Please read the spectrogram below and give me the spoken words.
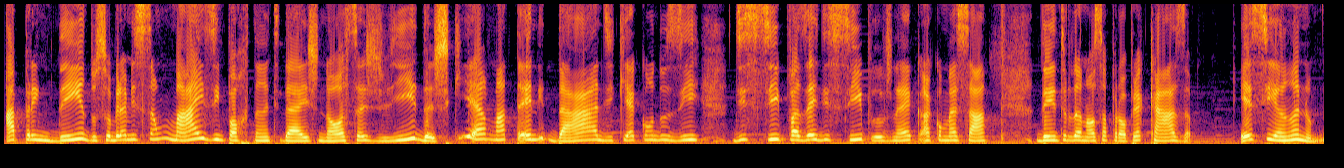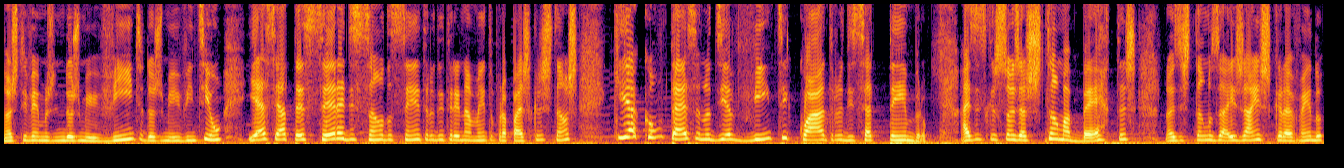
aprendendo sobre a missão mais importante das nossas vidas, que é a maternidade, que é conduzir fazer discípulos, né, a começar dentro da nossa própria casa. Esse ano nós tivemos em 2020, 2021 e essa é a terceira edição do Centro de Treinamento para Pais Cristãos que acontece no dia 24 de setembro. As inscrições já estão abertas, nós estamos aí já inscrevendo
